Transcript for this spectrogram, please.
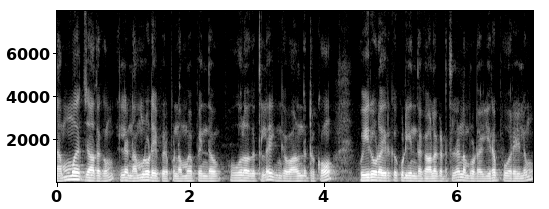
நம்ம ஜாதகம் இல்லை நம்மளுடைய பிறப்பு நம்ம இப்போ இந்த பூலோகத்தில் இங்கே வாழ்ந்துட்டுருக்கோம். உயிரோடு இருக்கக்கூடிய இந்த காலகட்டத்தில் நம்மளோட இறப்பு வரையிலும்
